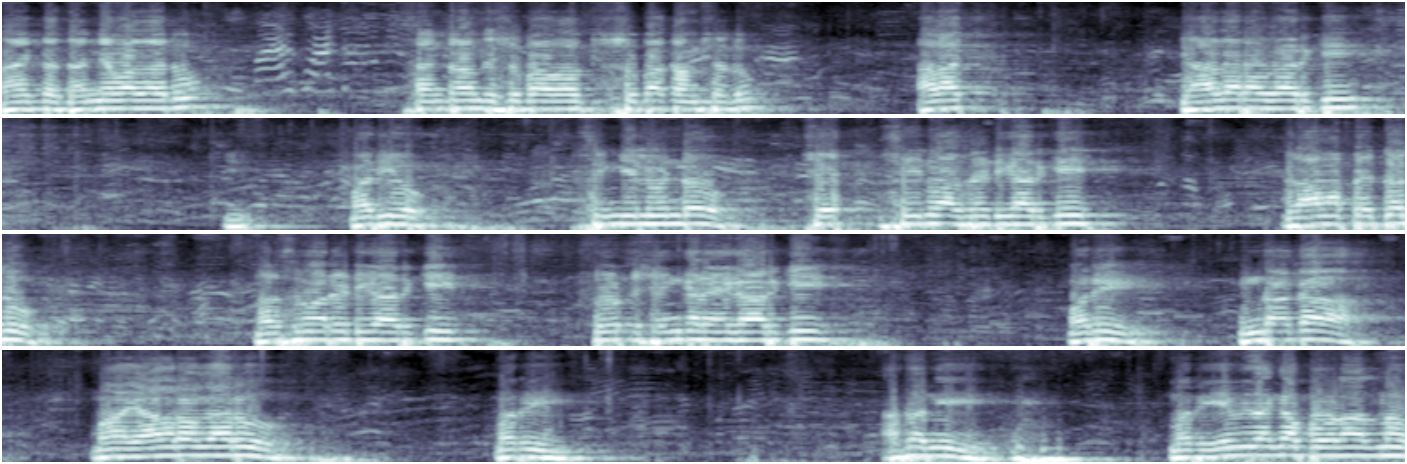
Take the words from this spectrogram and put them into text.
నా యొక్క ధన్యవాదాలు. సంక్రాంతి శుభా శుభాకాంక్షలు. అలా యాదారావు గారికి మరియు సింగిల్ విండో చే- శ్రీనివాసరెడ్డి గారికి గ్రామ పెద్దలు నరసింహారెడ్డి గారికి తోటి శంకరయ్య గారికి మరి ఇందాక మా యాదరావు గారు మరి అతని మరి ఏ విధంగా పోవడాలనో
